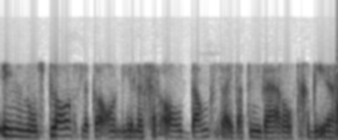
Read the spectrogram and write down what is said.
en in ons plaaslike aandele veral danksy wat in die wêreld gebeur.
